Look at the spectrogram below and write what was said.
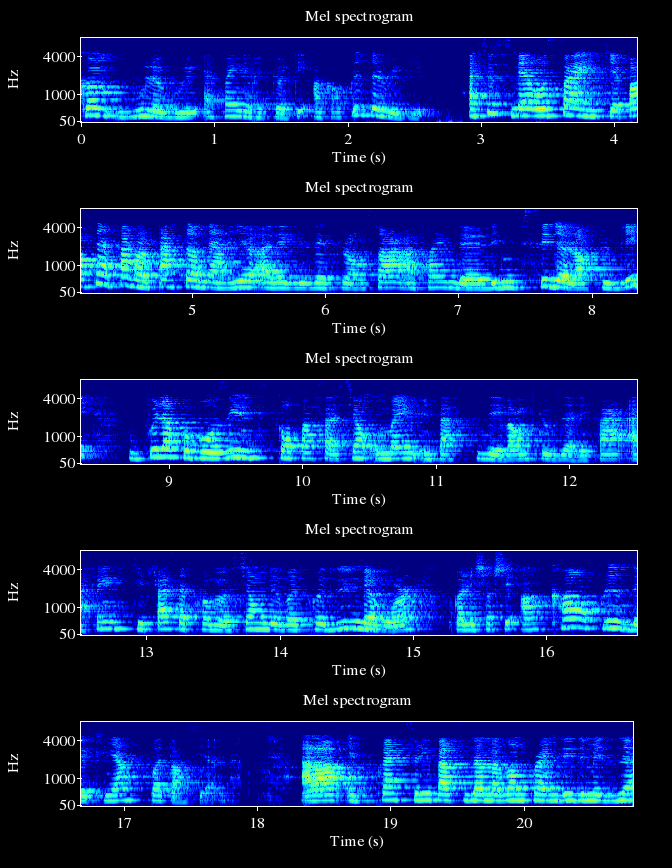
comme vous le voulez afin de récolter encore plus de reviews. Astuce numéro 5, pensez à faire un partenariat avec des influenceurs afin de bénéficier de leur public. Vous pouvez leur proposer une petite compensation ou même une partie des ventes que vous allez faire afin qu'ils fassent la promotion de votre produit numéro 1 pour aller chercher encore plus de clients potentiels. Alors, êtes-vous prêt à tirer parti d'Amazon Prime Day 2019?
